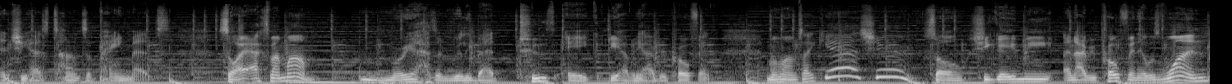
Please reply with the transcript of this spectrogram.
and she has tons of pain meds. So I asked my mom, Maria has a really bad toothache. Do you have any ibuprofen? My mom's like, yeah, sure. So she gave me an ibuprofen. It was one,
